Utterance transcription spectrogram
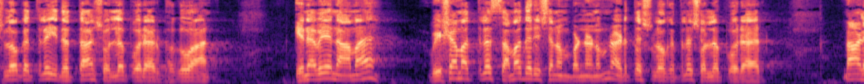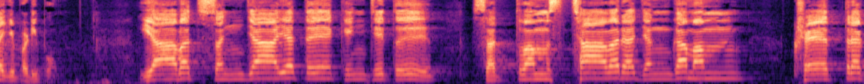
ஸ்லோகத்தில் இதைத்தான் சொல்ல போகிறார் பகவான். எனவே நாம் விஷமத்தில் சமதரிசனம் பண்ணணும்னு அடுத்த ஸ்லோகத்தில் சொல்ல போகிறார் நாளைக்கு படிப்போம். யாவத் சஞ்சாயத்தே கிஞ்சித் சத்வம் ஸ்தாவர ஜங்கமம் க்ஷேத்திர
